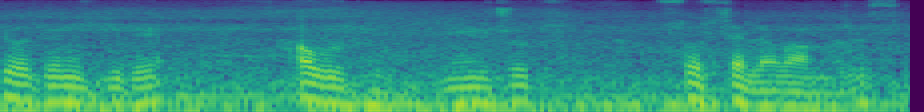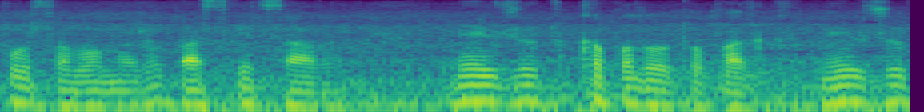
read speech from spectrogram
gördüğünüz gibi havuz mevcut, sosyal alanları, spor salonları, basket sahaları mevcut, kapalı otopark mevcut.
